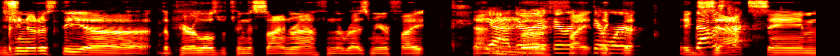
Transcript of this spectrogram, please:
did you notice the uh, the parallels between the Cyanwrath and the Rezmir fight? That yeah, Mm. there were there, fight, there like, were the was exact ki- same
